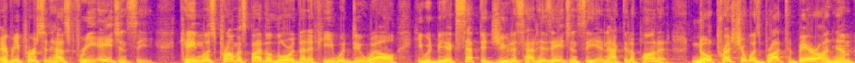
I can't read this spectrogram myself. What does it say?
Every person has free agency. Cain was promised by the Lord that if he would do well, he would be accepted. Judas had his agency and acted upon it. No pressure was brought to bear on him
